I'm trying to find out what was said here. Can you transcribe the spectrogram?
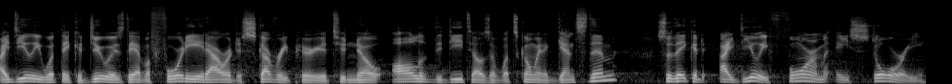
ideally what they could do is they have a 48 hour discovery period to know all of the details of what's going against them so they could ideally form a story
